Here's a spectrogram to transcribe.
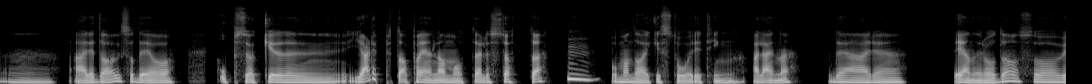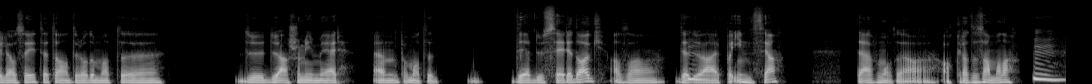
eh, er i dag, så det å oppsøke hjelp da på en eller annen måte, eller støtte, Mm. hvor man da ikke står i ting aleine, det er eh, det ene rådet. Og så ville jeg også gitt et annet råd om at eh, du, du er så mye mer enn på en måte det du ser i dag. Altså det du Mm. er på innsida. Det er på en måte akkurat det samme, da. Mm.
